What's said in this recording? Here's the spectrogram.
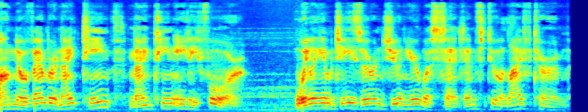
On November 19, 1984, William G. Zuern Jr. was sentenced to a life term,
